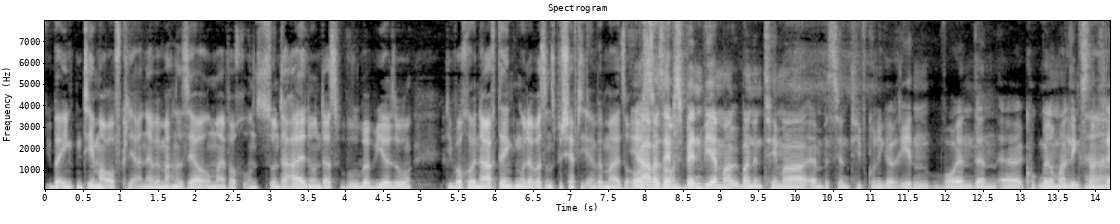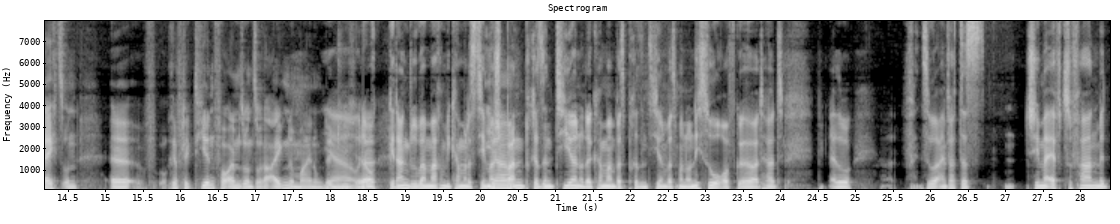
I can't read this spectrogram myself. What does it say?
über irgendein Thema aufklären. Ne? Wir machen das ja, um einfach uns zu unterhalten und das, worüber wir so die Woche nachdenken oder was uns beschäftigt, einfach mal so Ja, aber selbst wenn wir mal über ein Thema ein bisschen tiefgründiger reden wollen, dann äh, gucken wir nochmal links ja. nach rechts und äh, reflektieren vor allem so unsere eigene Meinung, denke ja, ich. Oder auch Gedanken drüber machen, wie kann man das Thema ja. spannend präsentieren oder kann man was präsentieren, was man noch nicht so oft gehört hat. Also so einfach das Schema F zu fahren mit,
